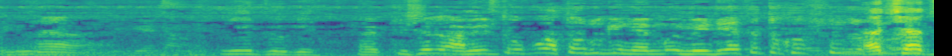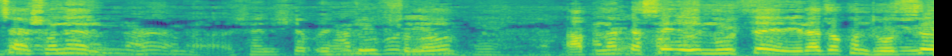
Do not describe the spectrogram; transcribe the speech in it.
আমি হ্যাঁ। ইয়ে রুগী। কিসের আমি তো কত রুগী নেই মিডিয়াতে তো খুব সুন্দর আচ্ছা আচ্ছা শোনেন। আপনার কাছে এই মুহূর্তে এরা যখন ধরছে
